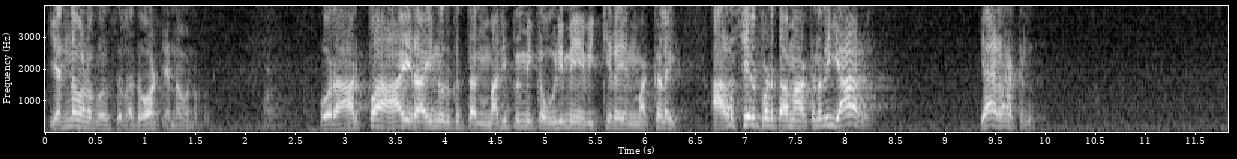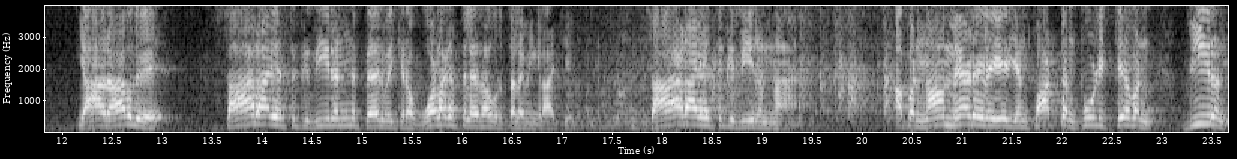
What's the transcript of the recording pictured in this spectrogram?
என்ன பண்ண போகுது சொல் அந்த ஓட்டு என்ன பண்ண போகுது? ஒரு அற்ப ஆயிரம் ஐநூறுக்கு தன் மதிப்புமிக்க உரிமையை விற்கிற என் மக்களை அரசியல் படுத்தாம ஆக்குனது யாரு? யார் ஆக்குனது? யாராவது சாராயத்துக்கு வீரன்னு பேர் வைக்கிற உலகத்துல ஏதாவது ஒரு தலைவங்களை ஆட்சி சாராயத்துக்கு வீரன்னா அப்ப நான் மேடையில ஏறி என் பாட்டன் பூலித்தேவன் வீரன்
